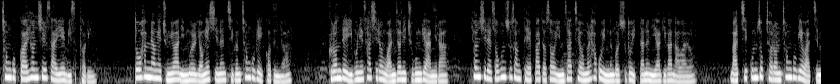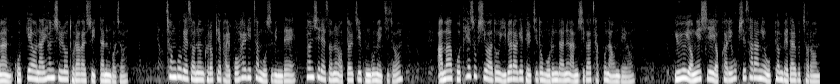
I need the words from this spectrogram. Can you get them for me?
천국과 현실 사이의 미스터리. 또 한 명의 중요한 인물 영애 씨는 지금 천국에 있거든요. 그런데 이분이 사실은 완전히 죽은 게 아니라 현실에서 혼수 상태에 빠져서 임사 체험을 하고 있는 걸 수도 있다는 이야기가 나와요. 마치 꿈속처럼 천국에 왔지만 곧 깨어나 현실로 돌아갈 수 있다는 거죠. 천국에서는 그렇게 밝고 활기찬 모습인데 현실에서는 어떨지 궁금해지죠. 아마 곧 해숙 씨와도 이별하게 될지도 모른다는 암시가 자꾸 나온대요. 유유영애 씨의 역할이 혹시 사랑의 우편 배달부처럼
